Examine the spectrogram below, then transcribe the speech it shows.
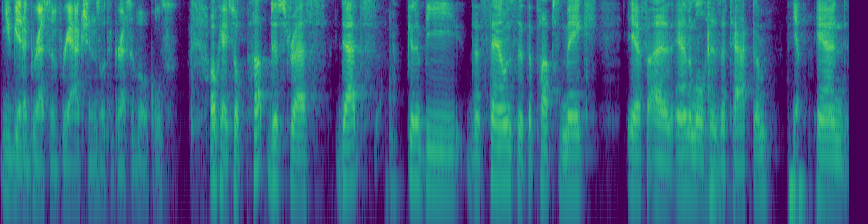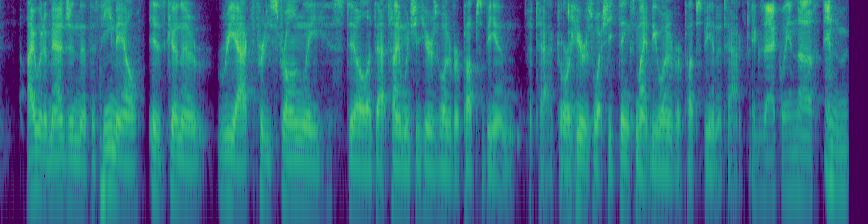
you get aggressive reactions with aggressive vocals. Okay, so pup distress, that's going to be the sounds that the pups make if an animal has attacked them. Yep. And I would imagine that the female is going to react pretty strongly still at that time when she hears one of her pups being attacked or hears what she thinks might be one of her pups being attacked. Exactly, and uh, and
